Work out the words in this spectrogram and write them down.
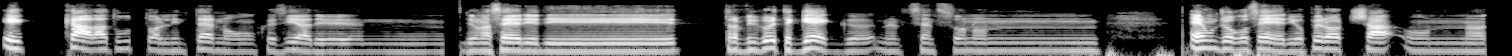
e cala tutto all'interno comunque sia di, di una serie di tra virgolette gag, nel senso non è un gioco serio, però c'ha un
